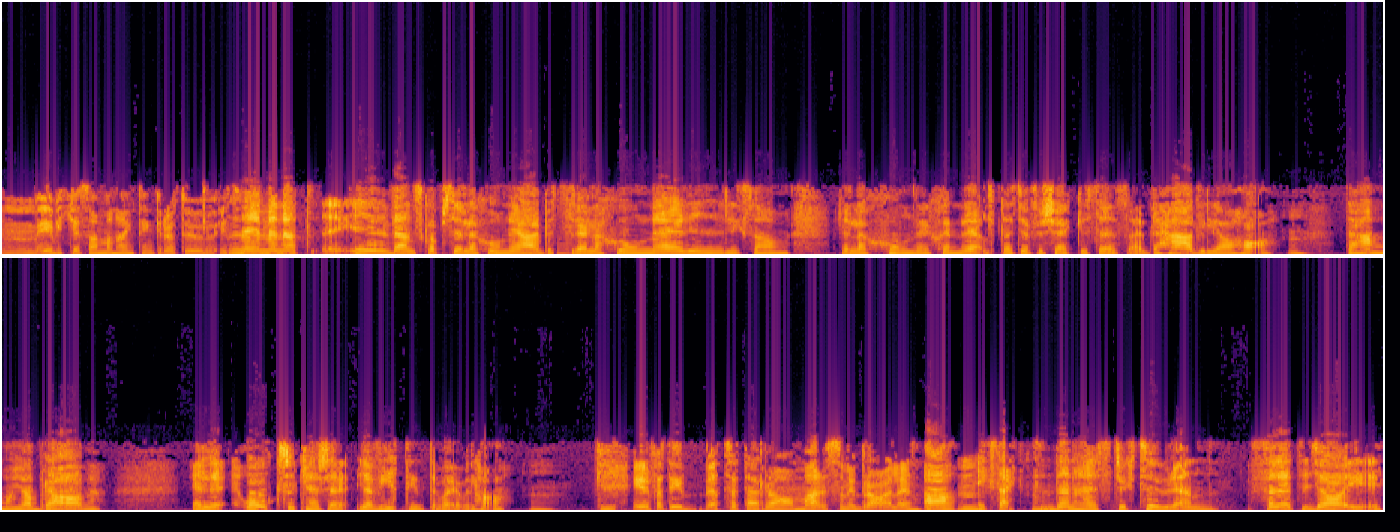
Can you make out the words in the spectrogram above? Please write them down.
Mm, I vilka sammanhang tänker du att du är Nej men att i vänskapsrelationer, i arbetsrelationer, i liksom relationer generellt. Att jag försöker säga så här, det här vill jag ha. Mm. Det här mår jag bra av. Eller, och också kanske, jag vet inte vad jag vill ha. Mm. Är det för att det är att sätta ramar som är bra eller? Ja, mm. exakt. Mm. Den här strukturen. För att jag är,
